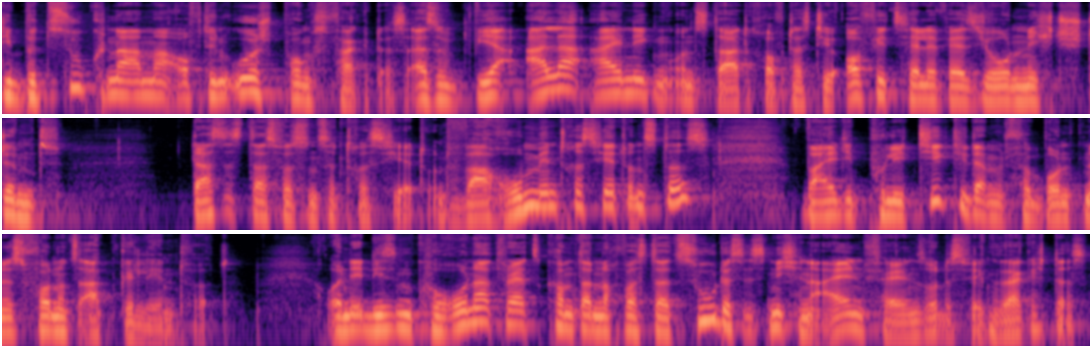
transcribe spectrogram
die Bezugnahme auf den Ursprungsfakt ist. Also wir alle einigen uns darauf, dass die offizielle Version nicht stimmt. Das ist das, was uns interessiert. Und warum interessiert uns das? Weil die Politik, die damit verbunden ist, von uns abgelehnt wird. Und in diesen Corona-Threads kommt dann noch was dazu. Das ist nicht in allen Fällen so, deswegen sage ich das.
